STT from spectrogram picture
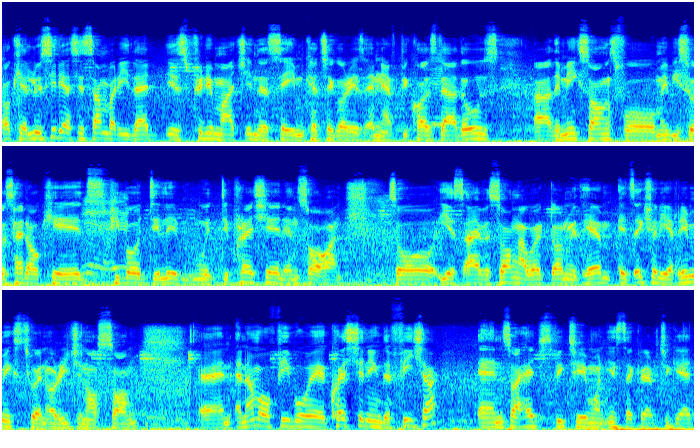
Okay, Lucidious is somebody that is pretty much in the same category as NF because there are those uh, they make songs for maybe suicidal kids, Yeah, people dealing with depression and so on. So yes, I have a song I worked on with him. It's actually a remix to an original song, and a number of people were questioning the feature. And so I had to speak to him on Instagram to get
